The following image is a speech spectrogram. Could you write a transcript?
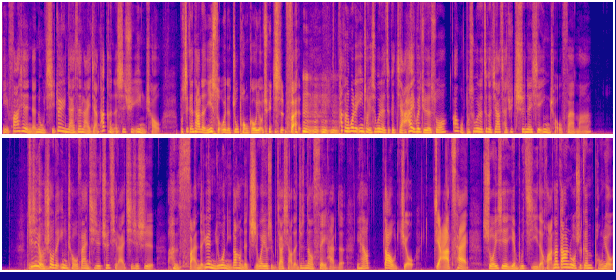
你发泄你的怒气。对于男生来讲，他可能是去应酬，不是跟他的你所谓的猪朋狗友去吃饭。嗯嗯嗯嗯，他可能为了应酬，也是为了这个家，他也会觉得说啊，我不是为了这个家才去吃那些应酬饭吗？其实有时候的应酬饭，其实吃起来其实是很烦的，因为你如果你刚好你的职位又是比较小的，就是那种细汉的，你还要倒酒。夹菜，说一些言不及义的话。那当然，如果是跟朋友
